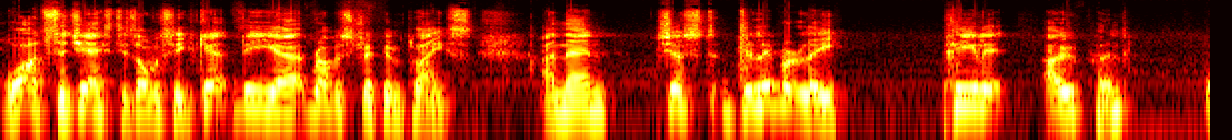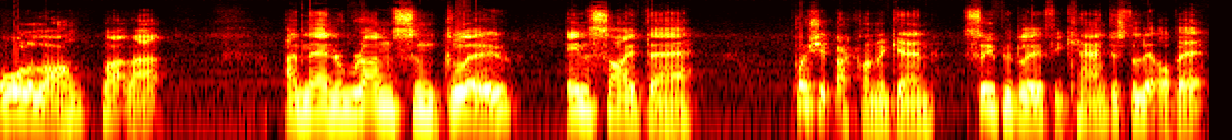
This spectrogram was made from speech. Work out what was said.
what I'd suggest is obviously get the uh, rubber strip in place and then just deliberately peel it open all along like that and then run some glue inside there. Push it back on again super glue if you can just a little bit.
